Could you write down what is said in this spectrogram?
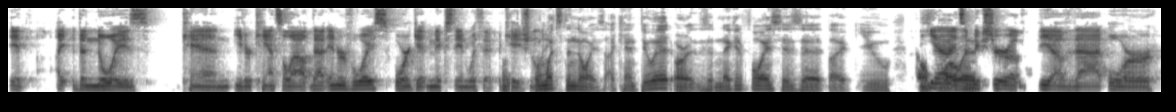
it I, the noise can either cancel out that inner voice or get mixed in with it occasionally. And what's the noise? I can't do it, or is it a negative voice? Is it like you don't yeah, it's it? a mixture of yeah of that or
